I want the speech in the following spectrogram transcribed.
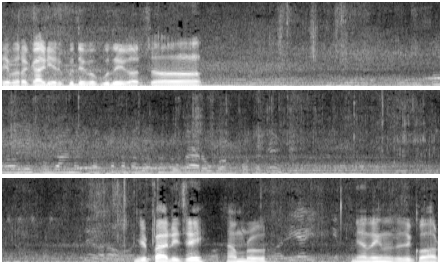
त्यही भएर गाडीहरू कुदेको कुदै गर्छ। यो पारी चाहिँ हाम्रो यहाँदेखि चाहिँ घर।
